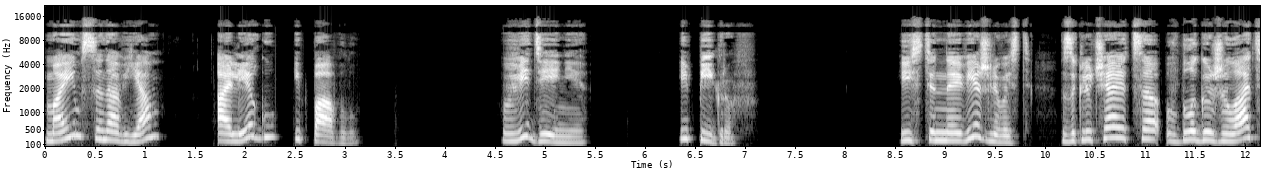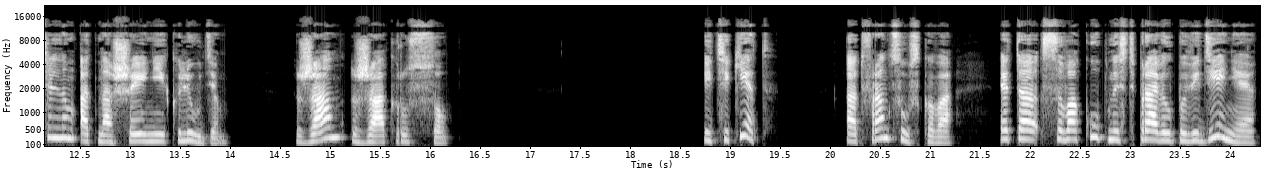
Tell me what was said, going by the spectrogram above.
Моим сыновьям Олегу и Павлу. Введение. Эпиграф. Истинная вежливость заключается в благожелательном отношении к людям. Жан-Жак Руссо. Этикет от французского – это совокупность правил поведения,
